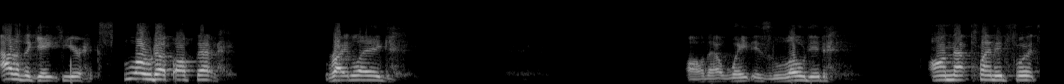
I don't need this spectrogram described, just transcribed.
out of the gate here, explode up off that right leg. All that weight is loaded on that planted foot,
